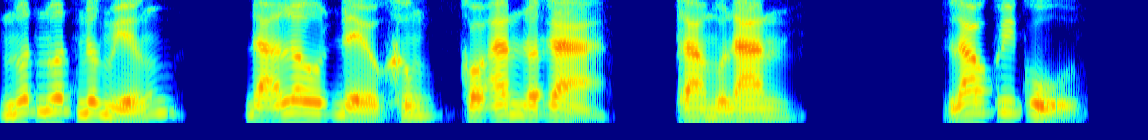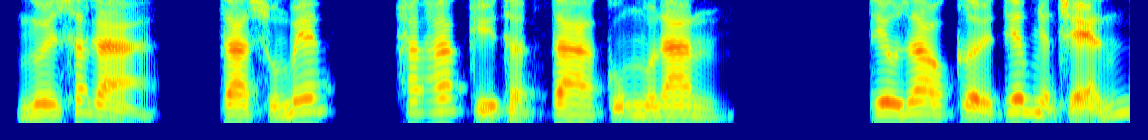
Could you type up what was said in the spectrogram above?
nuốt nuốt nước miếng, đã lâu đều không có ăn nữa gà, ta muốn ăn. Lão quy củ, ngươi sát gà, ta xuống bếp, hắc hắc kỳ thật ta cũng muốn ăn. Tiêu giao cười tiếp nhận chén,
